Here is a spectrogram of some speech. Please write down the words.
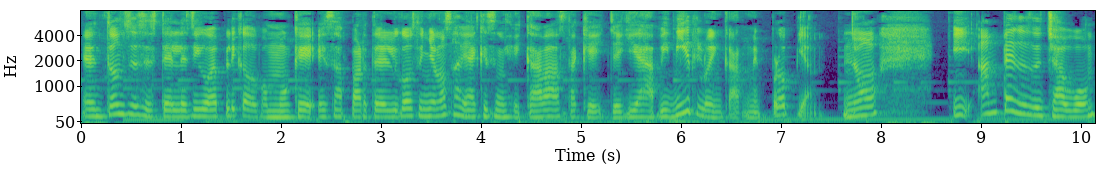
entonces, este, les digo, he aplicado como que esa parte del ghosting. Yo no sabía qué significaba hasta que llegué a vivirlo en carne propia, ¿no? Y antes de ese chavo,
